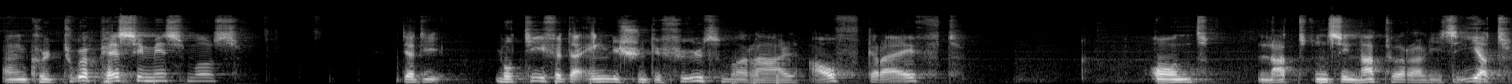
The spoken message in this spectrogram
Einen Kulturpessimismus, der die Motive der englischen Gefühlsmoral aufgreift und, sie naturalisiert.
